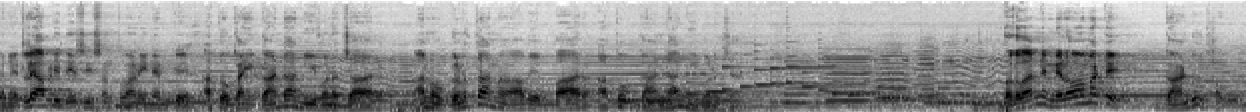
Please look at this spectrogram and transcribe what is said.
અને એટલે આપણી દેશી સંતવાણીને એમ કે, આ તો કાંઈ ગાંડાની વણજાર આનો ગણતા ન આવે પાર, આ તો ગાંડાની વણજાર ભગવાનને મેળવવા માટે ગાંડું થવું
